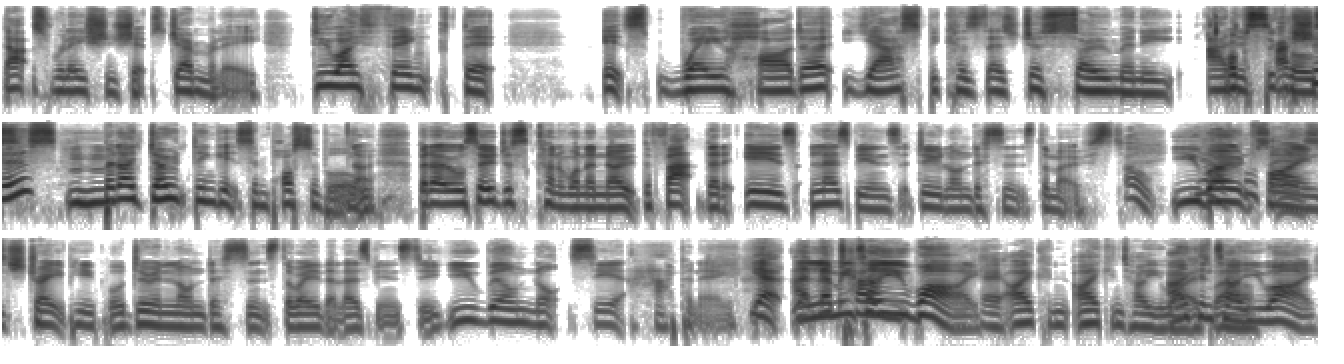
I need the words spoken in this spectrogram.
That's relationships generally. Do I think that it's way harder? Yes, because there's just so many added Obstacles. pressures. Mhm. But I don't think it's impossible. No. But I also just kind of want to note the fact that it is lesbians that do long distance the most. Oh, You yeah, won't find straight people doing long distance the way that lesbians do. You will not see it happening. Yeah, and let me tell you why. Okay, I can I can tell you why. I can as tell you why.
